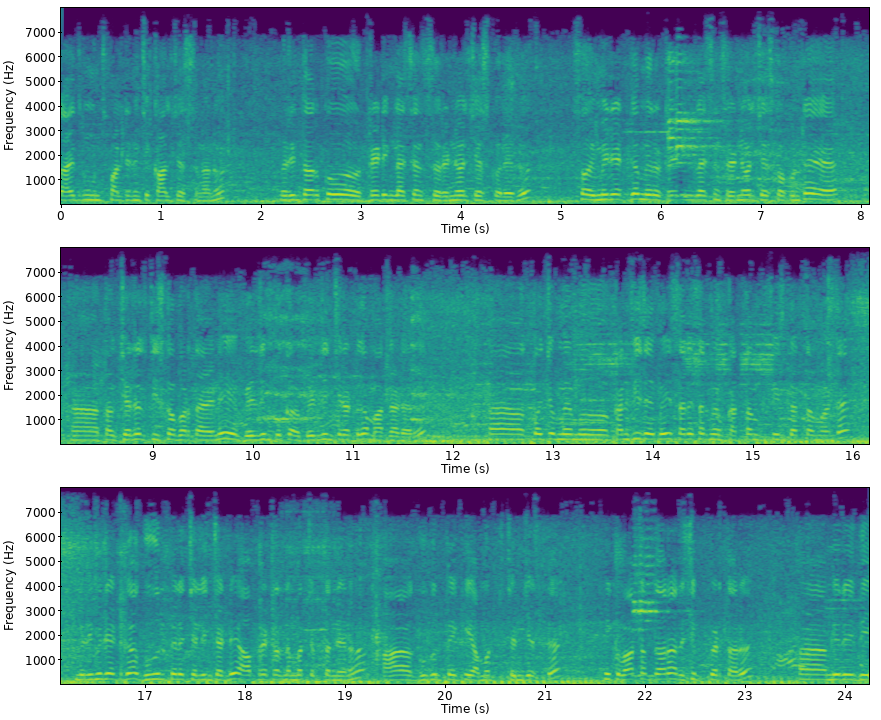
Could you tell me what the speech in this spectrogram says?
Rayadurga municipality నుంచి కాల్ చేస్తున్నాను. మీరు ఇంతవరకు ట్రేడింగ్ లైసెన్స్ రెన్యువల్ చేసుకోలేదు. సో ఇమీడియట్గా మీరు ట్రేడింగ్ లైసెన్స్ రెన్యువల్ చేసుకోకుంటే తగు చర్యలు తీసుకోబడతాయని బెదిరింపు బెదిరించినట్టుగా మాట్లాడారు. కొంచెం మేము కన్ఫ్యూజ్ అయిపోయి సరే సార్ మేము కడతాం ఫీజు కడతాము అంటే మీరు ఇమీడియట్గా గూగుల్ పేలో చెల్లించండి. ఆపరేటర్ నెంబర్ చెప్తాను నేను. ఆ గూగుల్ పేకి అమౌంట్ సెండ్ చేస్తే మీకు వాట్సాప్ ద్వారా రిసిప్ట్ పెడతారు. మీరు ఇది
